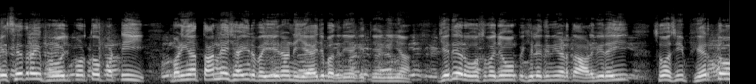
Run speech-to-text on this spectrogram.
ਇਸੇ ਤਰ੍ਹਾਂ ਹੀ ਫਿਰੋਜ਼ਪੁਰ ਤੋਂ ਪੱਟੀ ਬੜੀਆਂ ਤਾਨੇਸ਼ਾਹੀ ਰਵੱਈਏ ਨਾਲ ਨਜਾਇਜ਼ ਬਦਲੀਆਂ ਕੀਤੀਆਂ ਗਈਆਂ, ਜਿਹਦੇ ਰੋਸ ਵਜੋਂ ਪਿਛਲੇ ਦਿਨੀ ਹੜਤਾਲ ਵੀ ਰਹੀ। ਸੋ ਅਸੀਂ ਫਿਰ ਤੋਂ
